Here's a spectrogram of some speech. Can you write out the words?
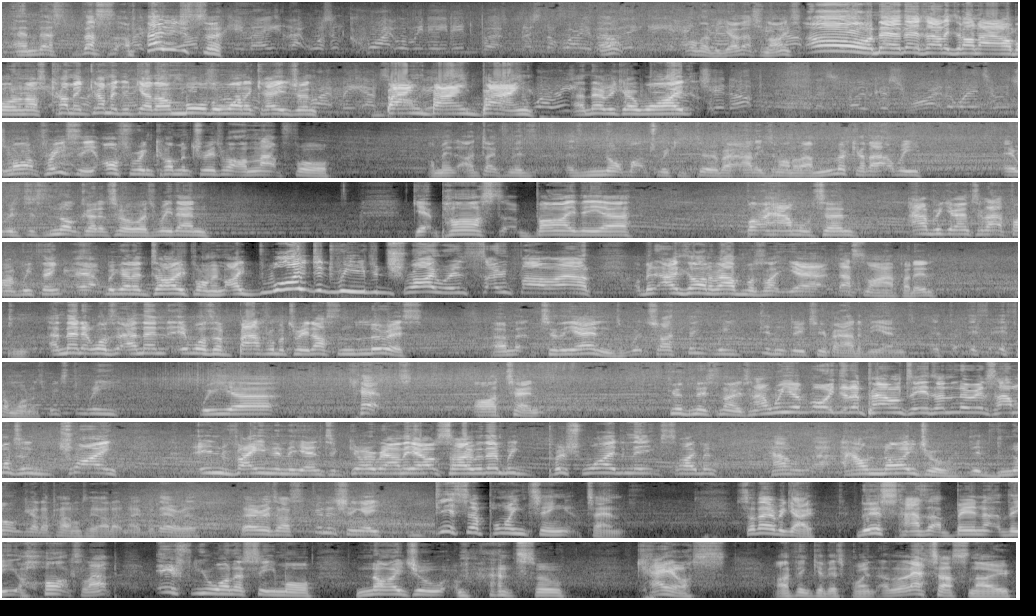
and that's that's. Okay, just. Uh, unlucky, mate. That wasn't quite what we needed, but let's not worry about Oh, it. Get your head oh, there we go. That's nice. Oh, and there, there's Alexander Albon and us coming, coming together on more than one occasion. Bang, bang, bang, and there we go wide. Chin up. Let's focus right the way into the Marc Priestley offering commentary as well on lap four. I mean, I don't think there's, there's not much we can do about Alexander Albon. Look at that. We, it was just not good at all. As we then get passed by the uh, by Hamilton, and we go into lap five. We think yeah, we're going to dive bomb him. I, why did we even try? We're so far out. I mean, Alexander Albon was like, yeah, that's not happening. And then it was, and then it was a battle between us and Lewis um, to the end, which I think we didn't do too bad in the end. If, if, if I'm honest, we we we uh, kept our tenth. Goodness knows how we avoided a penalty, and Lewis Hamilton trying in vain in the end to go around the outside, but then we push wide in the excitement. How how Nigel did not get a penalty, I don't know, but there is there is us finishing a disappointing tenth. So there we go. This has been the hot lap. If you want to see more Nigel Mansell chaos, I think at this point, let us know.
